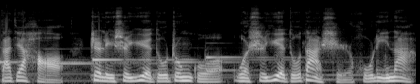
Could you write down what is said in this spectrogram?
大家好，这里是阅读中国，我是阅读大使胡丽娜。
